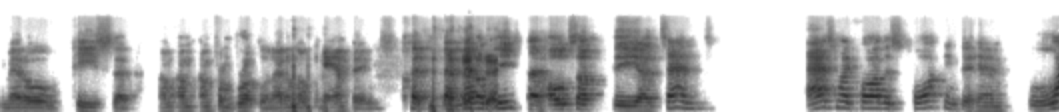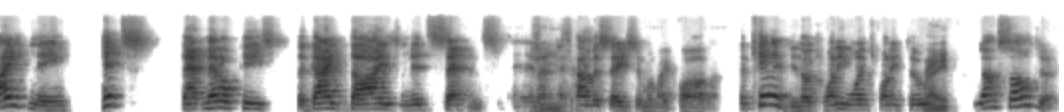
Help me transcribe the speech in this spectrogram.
metal piece that I'm, I'm, I'm from Brooklyn. I don't know camping, but that metal piece that holds up the uh, tent, as my father's talking to him, lightning hits that metal piece. The guy dies mid sentence in a, a, conversation with my father. A kid, you know, 21, 22, Right. young soldier.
